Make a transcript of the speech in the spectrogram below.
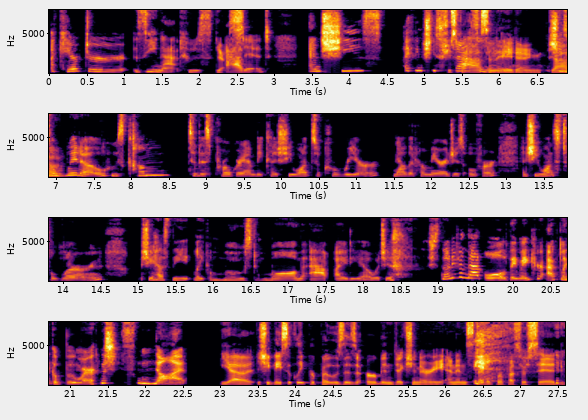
a character, Zinat, who's yes. added and she's I think she's she's fascinating. fascinating. Yeah. She's a widow who's come to this program because she wants a career now that her marriage is over and she wants to learn. She has the like most mom app idea, which is she's not even that old. They make her act like a boomer she's not. Yeah, she basically proposes Urban Dictionary, and instead of Professor Sid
